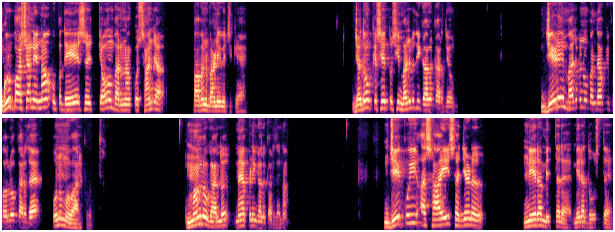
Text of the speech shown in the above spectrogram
ਗੁਰੂ ਪਾਤਸ਼ਾਹ ਨੇ ਨਾ ਉਪਦੇਸ਼ ਚੌਂ ਵਰਨਾ ਕੋ ਸਾਂਝਾ ਪਾਵਨ ਬਾਣੀ ਵਿੱਚ ਕਿਹਾ ਹੈ। ਜਦੋਂ ਕਿਸੇ ਤੁਸੀਂ ਮਜਬ ਦੀ ਗੱਲ ਕਰਦੇ ਹੋ, ਜਿਹੜੇ ਮਜਬ ਨੂੰ ਬੰਦਾ ਕੋਈ ਫੋਲੋ ਕਰਦਾ ਉਹਨੂੰ ਮੁਬਾਰਕਬਾਦ ਮੰਨ ਲਓ ਗੱਲ, ਮੈਂ ਆਪਣੀ ਗੱਲ ਕਰ ਦੇਣਾ ਜੇ ਕੋਈ ਅਸਾਈ ਸੱਜਣ ਮੇਰਾ ਮਿੱਤਰ ਹੈ, ਮੇਰਾ ਦੋਸਤ ਹੈ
